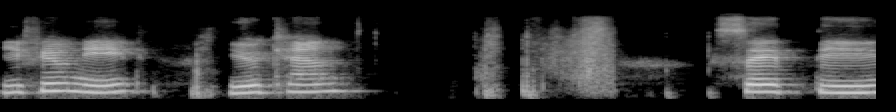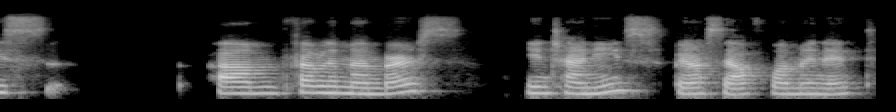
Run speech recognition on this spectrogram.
If you need, you can say these um, family members in Chinese by yourself one minute.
